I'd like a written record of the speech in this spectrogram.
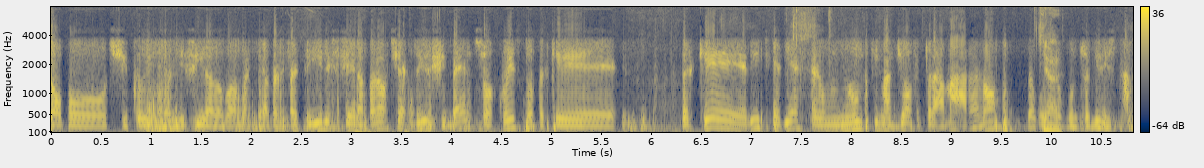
dopo 5 vittorie di fila dopo la partita perfetta ieri sera, però certo io ci penso a questo perché, perché rischia di essere un'ultima giostra amara no? Da questo Chiaro. punto di vista.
